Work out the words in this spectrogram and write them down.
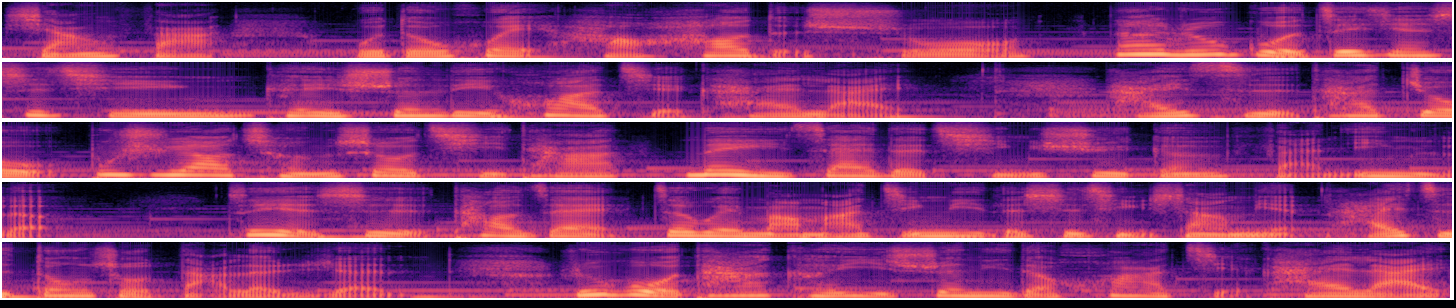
想法，我都会好好的说。那如果这件事情可以顺利化解开来。孩子他就不需要承受其他内在的情绪跟反应了，这也是套在这位妈妈经历的事情上面。孩子动手打了人，如果他可以顺利的化解开来，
